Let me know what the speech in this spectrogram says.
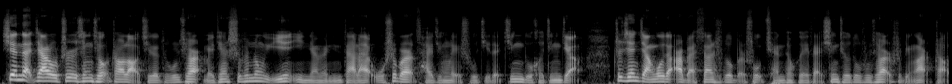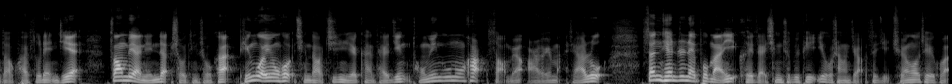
现在加入知识星球，找老齐的读书圈，每天十分钟语音，一年为您带来五十本财经类书籍的精读和精讲。之前讲过的二百三十多本书，全都可以在星球读书圈置顶二找到快速链接，方便您的收听收看。苹果用户请到齐俊杰看财经同名公众号，扫描二维码加入。三天之内不满意，可以在星球 P P 右上角自己全额退款。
